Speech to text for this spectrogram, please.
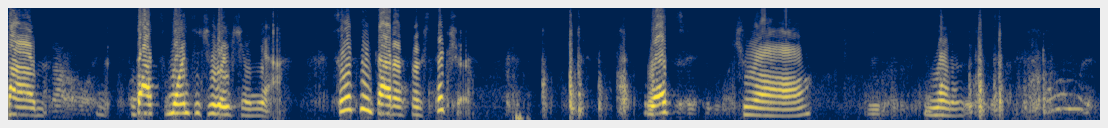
Um, that's one situation, yeah. So let's make that our first picture. Let's draw one of these. How long would it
